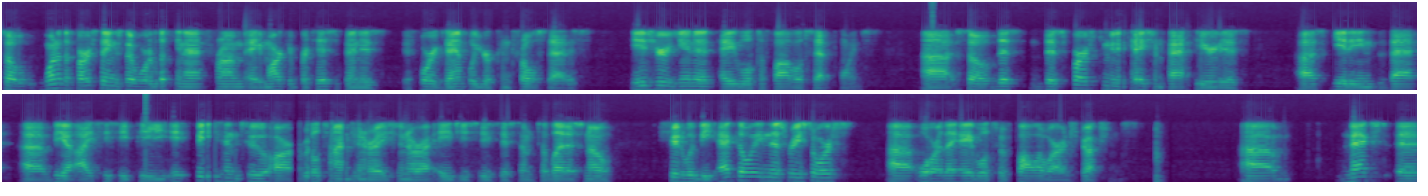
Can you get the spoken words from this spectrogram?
so one of the first things that we're looking at from a market participant is, for example, your control status. Is your unit able to follow set points? Uh, so this, this first communication path here is us getting that uh, via ICCP. It feeds into our real-time generation or our AGC system to let us know should we be echoing this resource uh, or are they able to follow our instructions. Um, next, uh,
